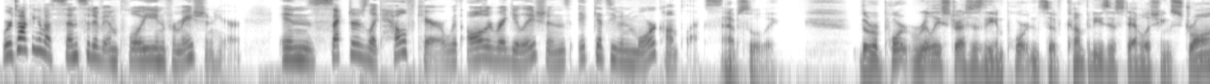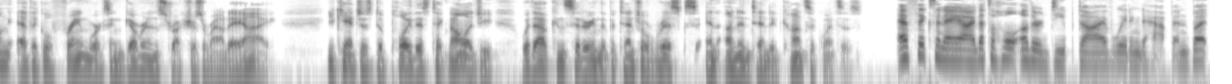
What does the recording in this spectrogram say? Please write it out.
We're talking about sensitive employee information here. In sectors like healthcare, with all the regulations, it gets even more complex. Absolutely. The report really stresses the importance of companies establishing strong ethical frameworks and governance structures around AI. You can't just deploy this technology without considering the potential risks and unintended consequences. Ethics and AI, that's a whole other deep dive waiting to happen. But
